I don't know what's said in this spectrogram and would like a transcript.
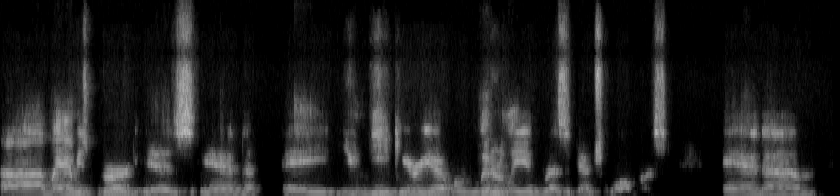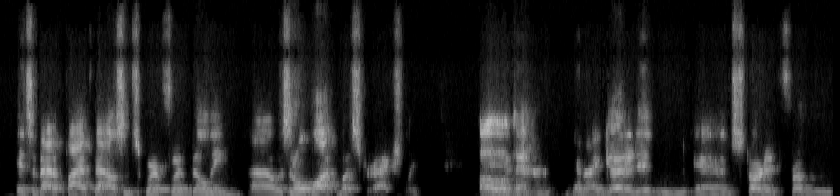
Uh, Miamisburg is in a unique area. We're literally in residential almost, and um, it's about a five thousand square foot building. Uh, it was an old blockbuster actually. Oh, okay. And, and I gutted it and, and started from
